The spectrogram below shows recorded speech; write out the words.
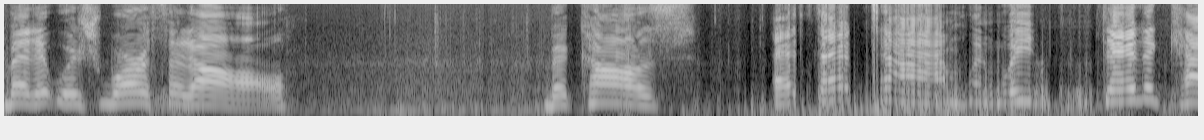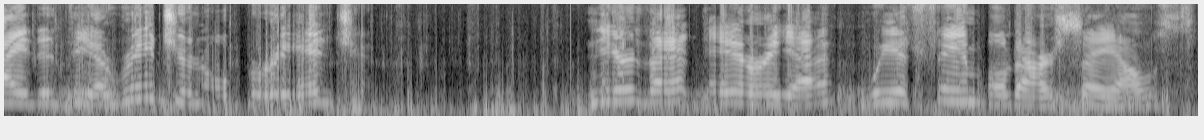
but it was worth it all. Because at that time when we dedicated the original bridge near that area we assembled ourselves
